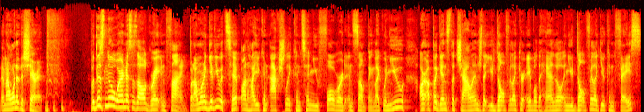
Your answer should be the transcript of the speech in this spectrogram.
and I wanted to share it. but this new awareness is all great and fine, but I want to give you a tip on how you can actually continue forward in something. Like when you are up against the challenge that you don't feel like you're able to handle and you don't feel like you can face,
